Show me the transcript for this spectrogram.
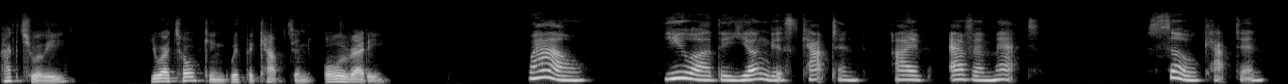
Actually, you are talking with the captain already. Wow, you are the youngest captain I've ever met. So, Captain,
